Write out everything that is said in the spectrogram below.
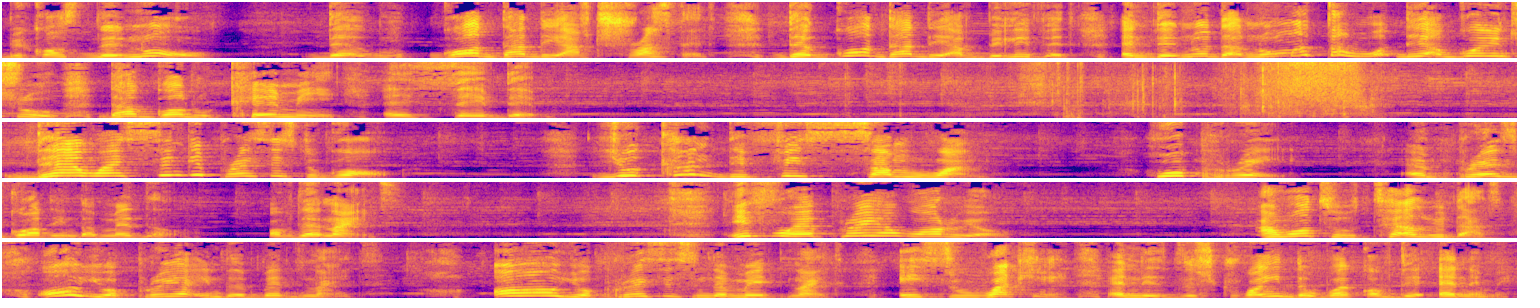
because they know the God that they have trusted, the God that they have believed, and they know that no matter what they are going through, that God will come in and save them. They were singing praises to God. You can't defeat someone who pray and praise God in the middle of the night. If we're a prayer warrior, I want to tell you that all your prayer in the midnight, all your praises in the midnight is working and is destroying the work of the enemy.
